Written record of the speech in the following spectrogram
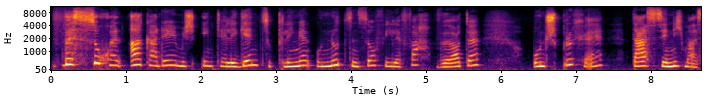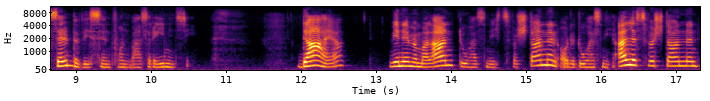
versuchen akademisch intelligent zu klingen und nutzen so viele Fachwörter und Sprüche, dass sie nicht mal selber wissen, von was reden sie. Daher, wir nehmen mal an, du hast nichts verstanden oder du hast nicht alles verstanden.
